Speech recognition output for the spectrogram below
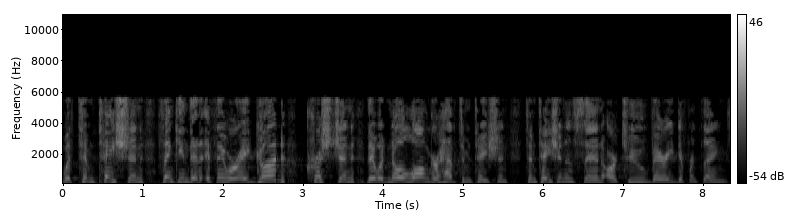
with temptation, thinking that if they were a good Christian, they would no longer have temptation. Temptation and sin are two very different things.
